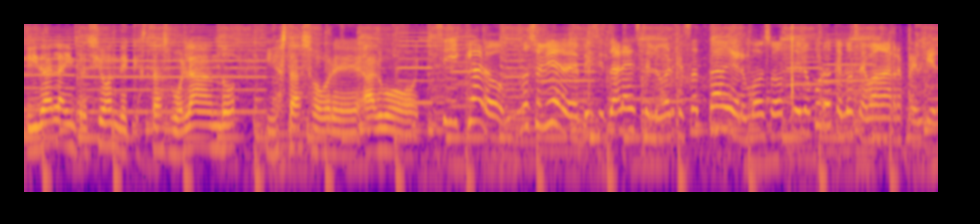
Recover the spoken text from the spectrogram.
y da la impresión de que estás volando y estás sobre algo Sí, claro, no se olviden de visitar a este lugar que está tan hermoso, te lo juro que no se van a arrepentir.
